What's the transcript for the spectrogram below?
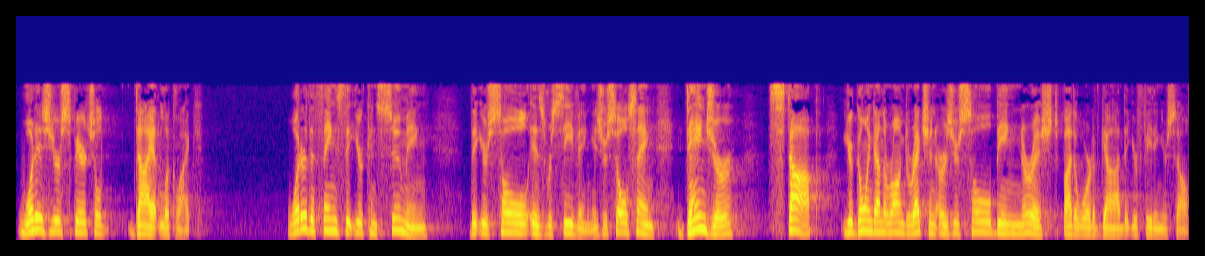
What does your spiritual diet look like? What are the things that you're consuming that your soul is receiving? Is your soul saying, danger, stop, you're going down the wrong direction, or is your soul being nourished by the Word of God that you're feeding yourself?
